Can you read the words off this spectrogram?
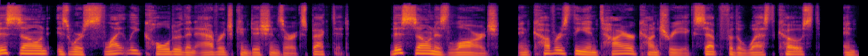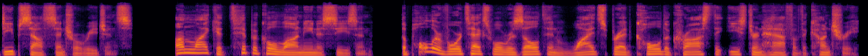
this zone is where slightly colder than average conditions are expected. This zone is large and covers the entire country except for the west coast and deep south-central regions. Unlike a typical La Nina season, the polar vortex will result in widespread cold across the eastern half of the country,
